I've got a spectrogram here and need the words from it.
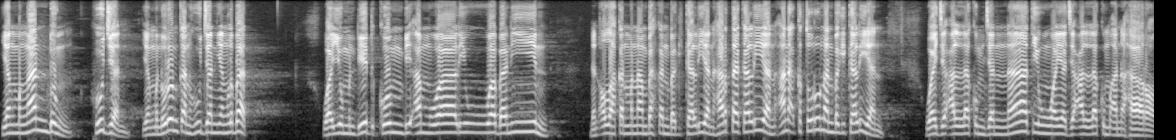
yang mengandung hujan, yang menurunkan hujan yang lebat. Wa yumdidkum bi amwali wa. Dan Allah akan menambahkan bagi kalian harta kalian, anak keturunan bagi kalian. Wa wa anhara.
